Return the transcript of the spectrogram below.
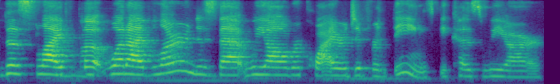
this life. But what I've learned is that we all require different things because we are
